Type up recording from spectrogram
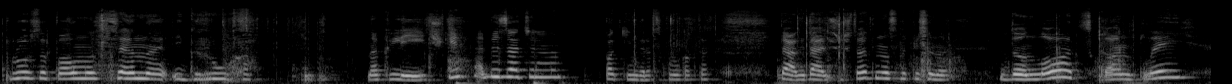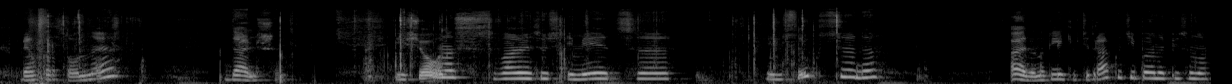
Просто полноценная игруха. Наклеечки обязательно по киндеровскому как-то. Так, дальше. Что это у нас написано? Download, scan, play. Прям картонная. Дальше. Еще у нас с вами здесь имеется инструкция, да? А, это наклейки в тетрадку типа написано.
